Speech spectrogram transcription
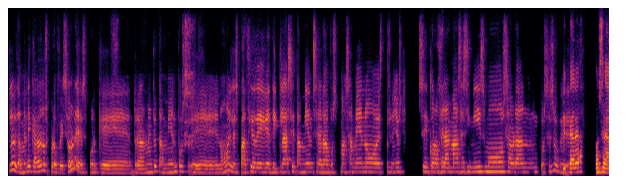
Claro, y también de cara a los profesores, porque realmente también, pues, eh, ¿no? El espacio de, de, clase también se hará pues, más ameno, estos niños se conocerán más a sí mismos, sabrán, pues eso. Que... De cara, o sea,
